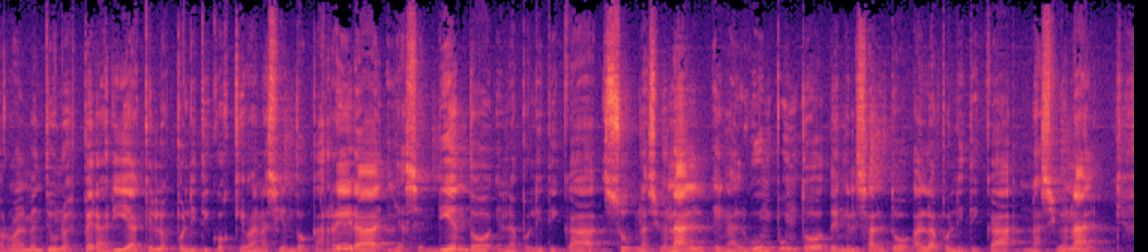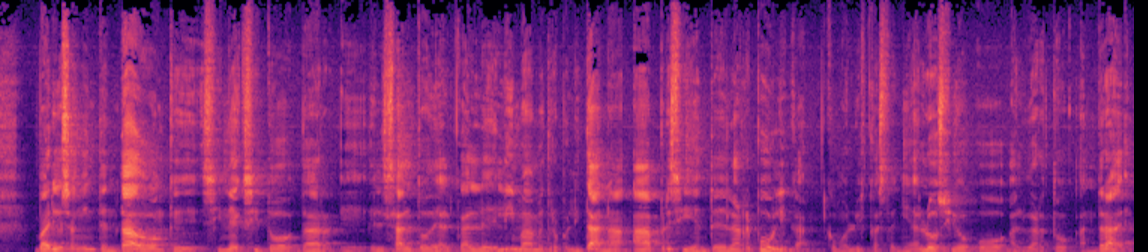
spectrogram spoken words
Normalmente uno esperaría que los políticos que van haciendo carrera y ascendiendo en la política subnacional en algún punto den el salto a la política nacional. Varios han intentado, aunque sin éxito, dar eh, el salto de alcalde de Lima metropolitana a presidente de la República, como Luis Castañeda Locio o Alberto Andrade.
